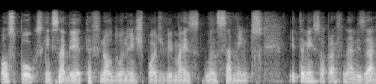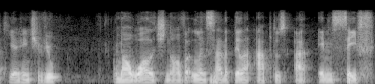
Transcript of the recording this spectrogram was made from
aos poucos, quem sabe até final do ano a gente pode ver mais lançamentos. E também só para finalizar aqui, a gente viu uma wallet nova lançada pela Aptos, a MSafe.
